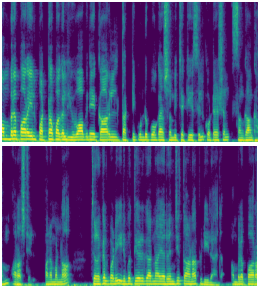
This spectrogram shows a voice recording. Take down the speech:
അമ്പലപ്പാറയിൽ പട്ടാപ്പകൽ യുവാവിനെ കാറിൽ തട്ടിക്കൊണ്ടുപോകാൻ ശ്രമിച്ച കേസിൽ കൊട്ടേഷൻ സംഘാംഗം അറസ്റ്റിൽ. പനമണ്ണ ചിറക്കൽപ്പടി ഇരുപത്തിയേഴുകാരനായ രഞ്ജിത്താണ് പിടിയിലായത്. അമ്പലപ്പാറ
